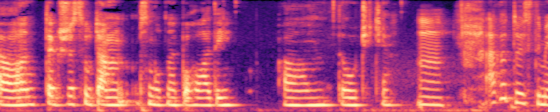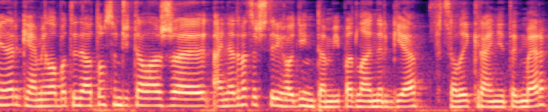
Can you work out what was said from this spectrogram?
A, takže sú tam smutné pohľady um, to určite. Mm. Ako to je s tými energiami? Lebo teda o tom som čítala, že aj na 24 hodín tam vypadla energia v celej krajine takmer.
